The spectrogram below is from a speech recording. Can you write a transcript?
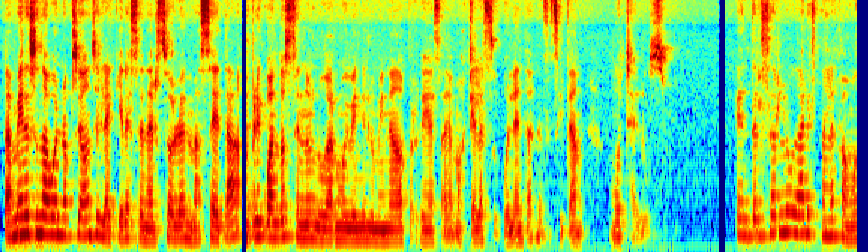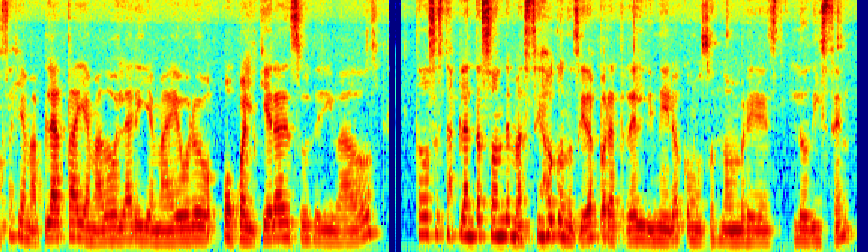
También es una buena opción si la quieres tener solo en maceta, siempre y cuando esté en un lugar muy bien iluminado, porque ya sabemos que las suculentas necesitan mucha luz. En tercer lugar están las famosas llama plata, llama dólar y llama euro o cualquiera de sus derivados. Todas estas plantas son demasiado conocidas para atraer el dinero, como sus nombres lo dicen.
